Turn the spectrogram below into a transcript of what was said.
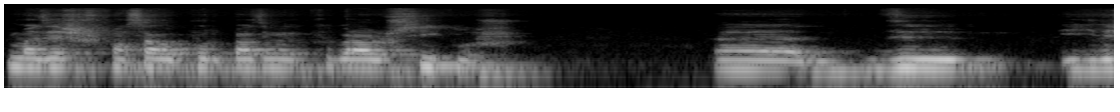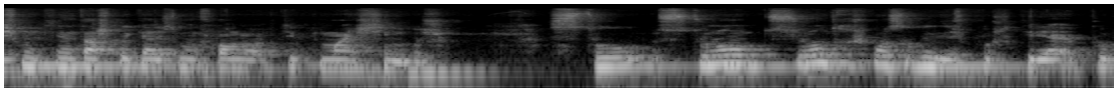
mas és responsável por basicamente quebrar os ciclos uh, de e deixa-me tentar explicar isto de uma forma tipo mais simples. Se tu, se tu, não, se tu não te responsabilizas por, criar, por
